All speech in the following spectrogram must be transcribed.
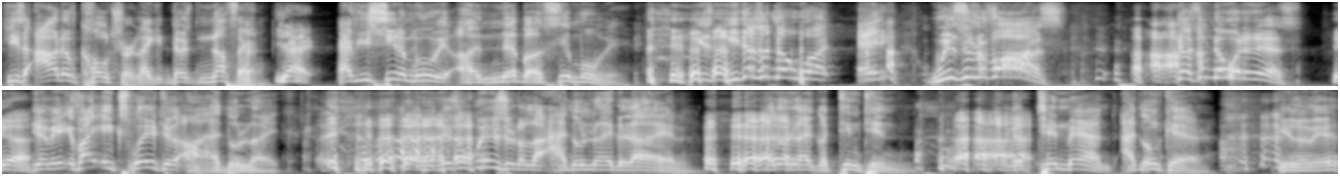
He's out of culture. Like, there's nothing. yeah. Have you seen a movie? I never see a movie. He's, he doesn't know what any, Wizard of Oz doesn't know what it is. Yeah. You know what I mean? If I explain it to him, oh, I don't like. There's a wizard a lot. I don't like a lion. I don't like a Tintin. Like a Tin Man. I don't care. You know what I mean?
